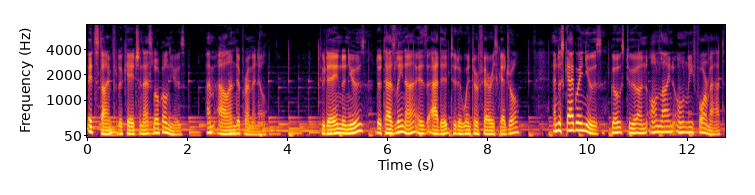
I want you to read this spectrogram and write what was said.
It's time for the KHNS local news. I'm Alan DePreminil. Today in the news, the Tazlina is added to the winter ferry schedule, and the Skagway News goes to an online only format.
